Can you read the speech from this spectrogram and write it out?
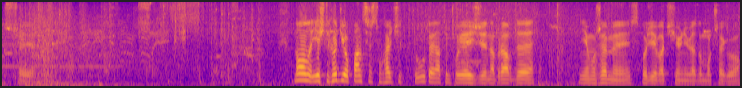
Jeszcze jeden. No, jeśli chodzi o pancerz, słuchajcie, tutaj na tym pojeździe naprawdę nie możemy spodziewać się nie wiadomo czego.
